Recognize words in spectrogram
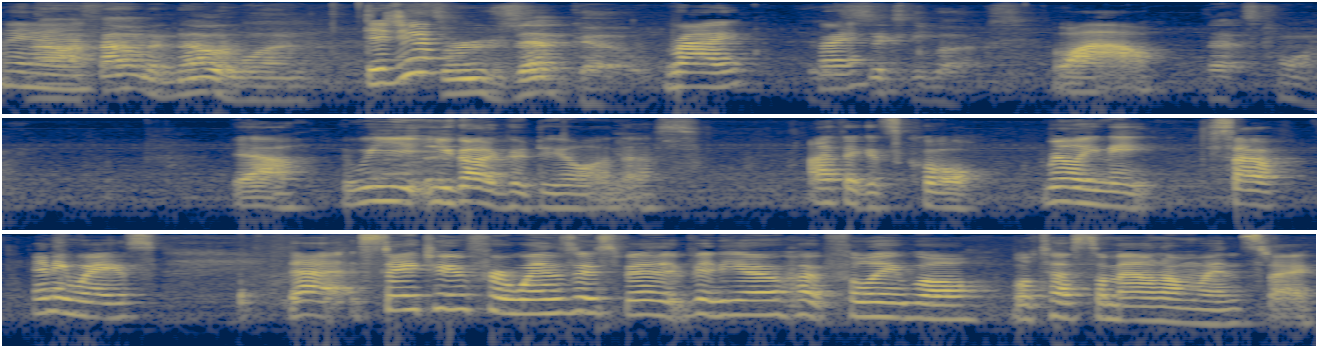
Now, I found another one Did you? through Zebco. Right, right. sixty bucks. Wow. That's twenty. Yeah, we, you got a good deal on this. I think it's cool. Really neat. So, anyways, that stay tuned for Wednesday's video. Hopefully we'll we'll test them out on Wednesday.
